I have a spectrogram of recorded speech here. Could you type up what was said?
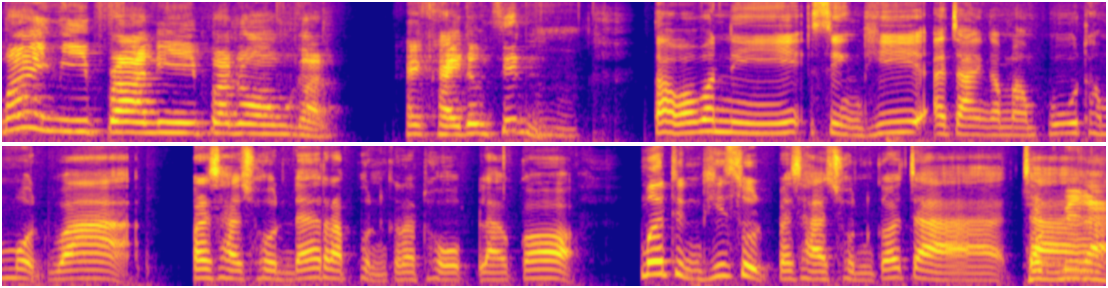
ไม่มีปราณีประนอมกันใครๆทั้งสิ้น แต่ว่าวันนี้สิ่งที่อาจารย์กำลังพูดทั้งหมดว่าประชาชนได้รับผลกระทบ แล้วก็เมื่อถึงที่สุดประชาชนก็จะจะทนไม่ได้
